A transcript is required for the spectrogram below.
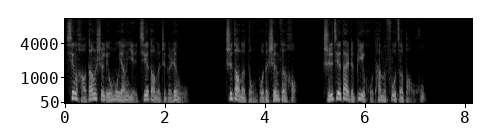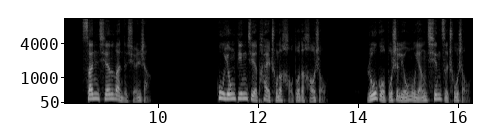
幸好当时刘牧阳也接到了这个任务。知道了董博的身份后，直接带着壁虎他们负责保护。三千万的悬赏，雇佣兵界派出了好多的好手，如果不是刘牧阳亲自出手，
